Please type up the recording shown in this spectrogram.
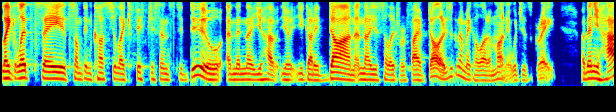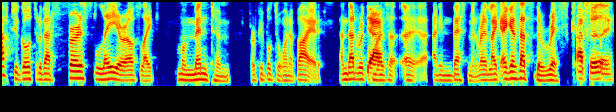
like let's say it's something costs you like 50 cents to do and then you have you, you got it done and now you sell it for five dollars you're gonna make a lot of money which is great. But then you have to go through that first layer of like momentum for people to want to buy it and that requires a, a, an investment right like i guess that's the risk Absolutely.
